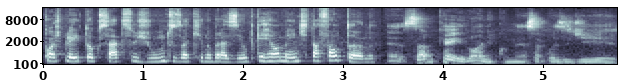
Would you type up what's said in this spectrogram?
cosplay Tokusatsu juntos aqui no Brasil, porque realmente tá faltando. É, sabe o que é irônico nessa coisa de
